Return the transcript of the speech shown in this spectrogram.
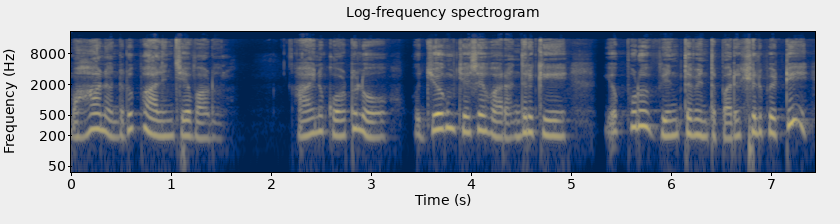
మహానందుడు పాలించేవాడు. ఆయన కోటలో ఉద్యోగం చేసే వారందరికీ ఎప్పుడూ వింత వింత పరీక్షలు పెట్టి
